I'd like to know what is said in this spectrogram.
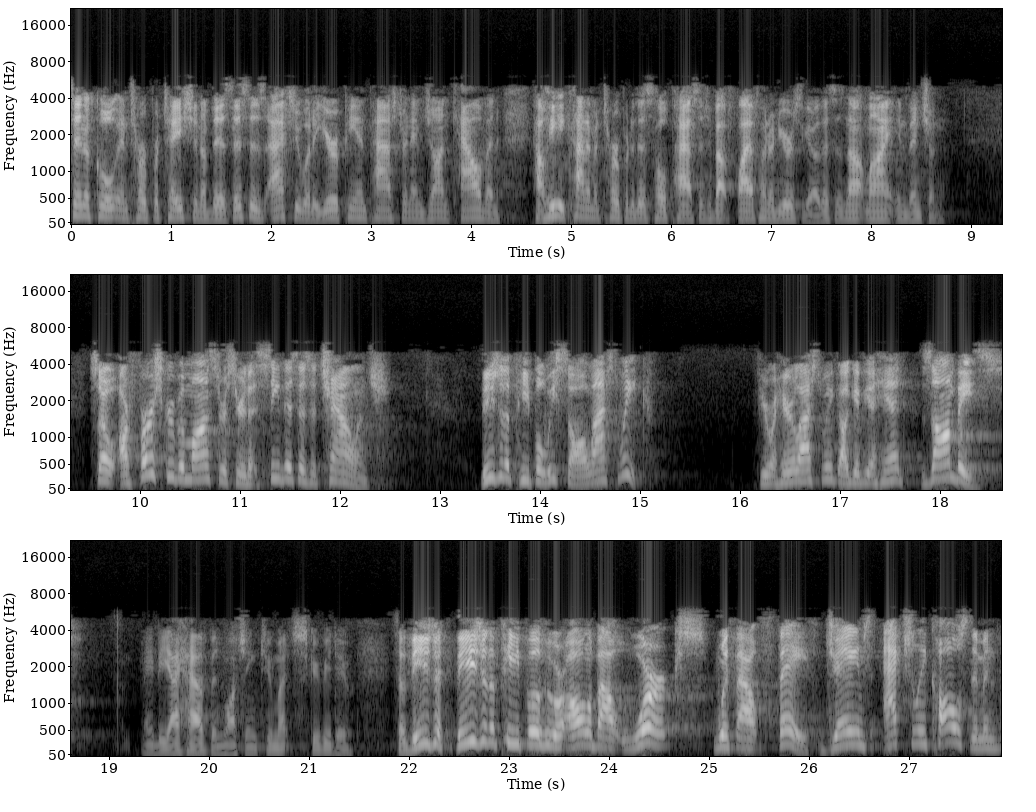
cynical interpretation of this. This is actually what a European pastor named John Calvin, how he kind of interpreted this whole passage about 500 years ago. This is not my invention. So, our first group of monsters here that see this as a challenge, these are the people we saw last week. If you were here last week, I'll give you a hint zombies. Maybe I have been watching too much Scooby Doo. So these are, these are the people who are all about works without faith. James actually calls them in,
